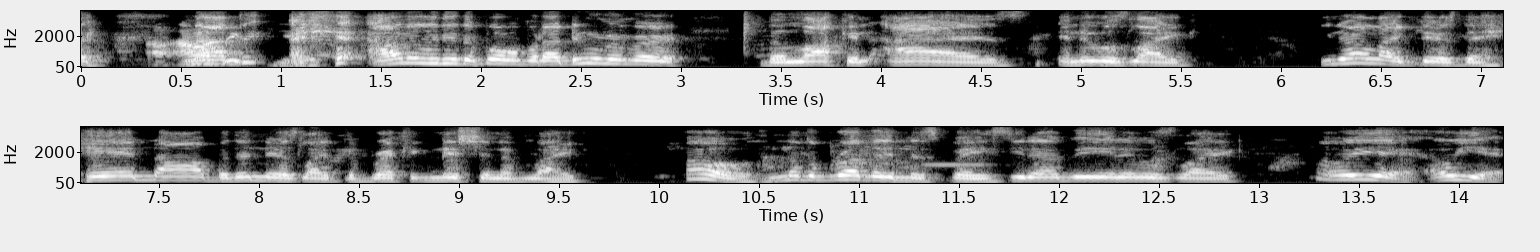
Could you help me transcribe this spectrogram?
I, I, don't, no, think, I, think, I don't think we did the formal, but I do remember the locking eyes, and it was like, you know, like there's the head nod, but then there's like the recognition of like, oh, another brother in the space. You know what I mean? It was like, oh yeah, oh yeah.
